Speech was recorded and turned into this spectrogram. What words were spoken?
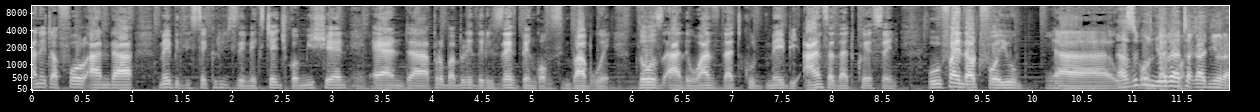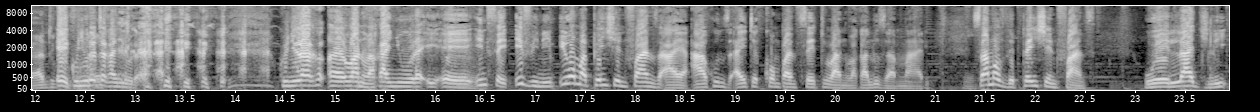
anoita fall under maybe the securities and exchange commission and uh, probably the reserve bank of zimbabwe. Those are the ones that could maybe answer that question. We'll find out for you uh, asi on that kunyura takanyura Eh, kunyura takanyura. Kunyura uh, vanhu vakanyura eh, eh, in fact even iwo mapension funds aya akunzi aite compensate vanhu vakaluza mari. Some of the pension funds were largely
